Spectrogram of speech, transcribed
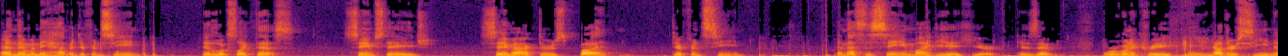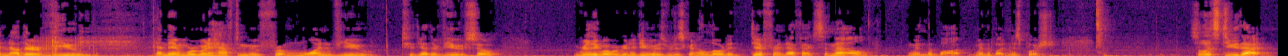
And then when they have a different scene it looks like this. Same stage same actors but different scene. And that's the same idea here is that we're going to create another scene another view and then we're going to have to move from one view to the other view. So really what we're going to do is we're just going to load a different fxml when the bot when the button is pushed. So let's do that.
